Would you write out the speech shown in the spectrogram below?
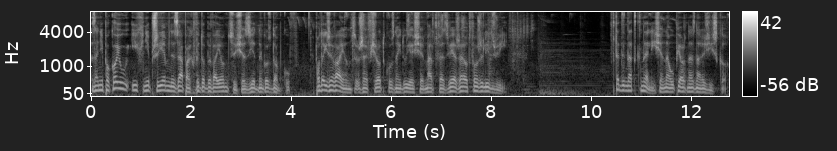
Zaniepokoił ich nieprzyjemny zapach wydobywający się z jednego z domków. Podejrzewając, że w środku znajduje się martwe zwierzę, otworzyli drzwi. Wtedy natknęli się na upiorne znalezisko.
